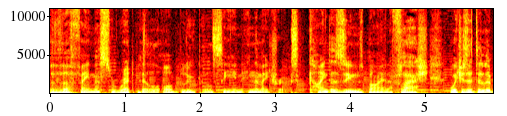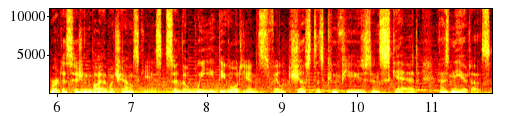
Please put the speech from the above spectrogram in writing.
The famous red pill or blue pill scene in The Matrix kinda zooms by in a flash, which is a deliberate decision by the Wachowskis, so that we, the audience, feel just as confused and scared as Neo does.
